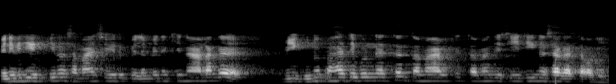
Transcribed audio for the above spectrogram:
වෙන විදිහට කියනවා සමාජ සේවයට පෙළඹෙන කෙනා ළඟ මේ ಗುಣ පහ තිබුණ නැත්නම් තමයි තමන්ගේ සීදීනසගත්තා වගේ.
